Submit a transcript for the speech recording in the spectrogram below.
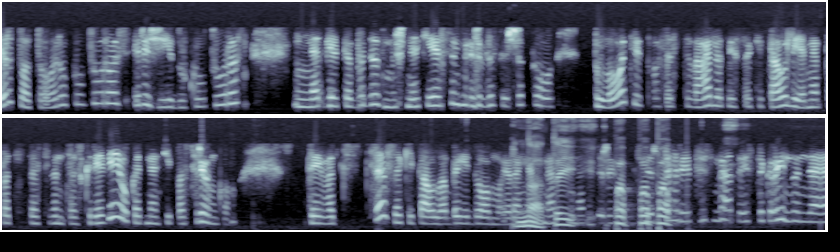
ir totorių kultūros, ir žydų kultūros, netgi apie budizmų šnekėsim ir visų šitų plotį to festivalio, tai sakytau, lėmė pats tas Vincas Krevėjau, kad mes jį pasirinkom. Tai va, čia, sakyt, tau labai įdomu yra. Na, mes, tai mes ir, pa, pa, pa. Pereitais metais tikrai nu, ne,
